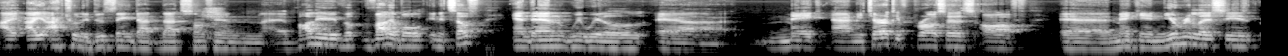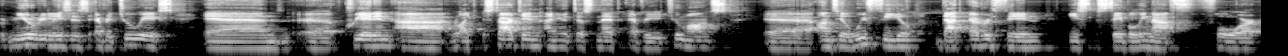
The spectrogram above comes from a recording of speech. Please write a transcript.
I, I actually do think that that's something uh, valuable valuable in itself, and then we will uh, make an iterative process of uh, making new releases, new releases every two weeks, and uh, creating uh, like starting a new test net every two months uh, until we feel that everything is stable enough for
